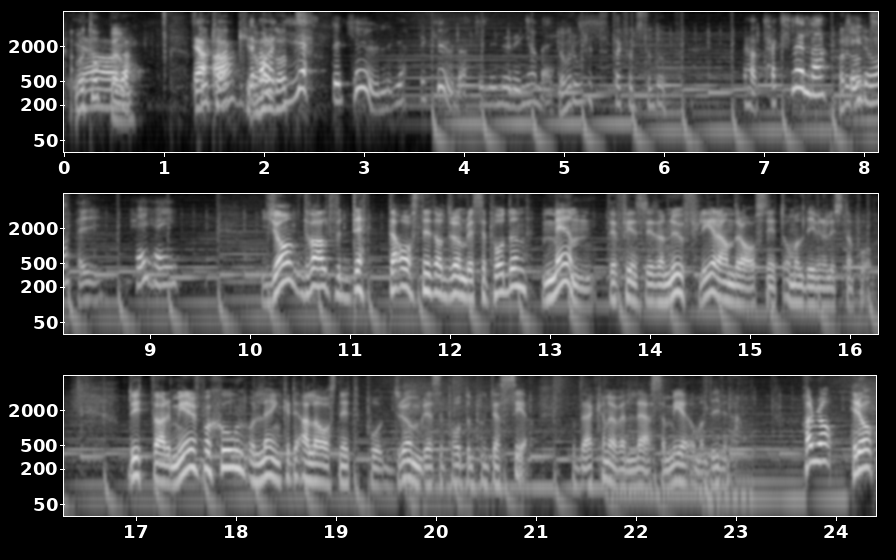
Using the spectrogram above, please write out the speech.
Ja, men ja, toppen! Då. Stort ja, tack! Det var gott. jättekul! Jättekul att du ville ringa mig. Det var roligt. Tack för att du ställde upp. Ja, tack snälla! Ha det hej gott! Hej! Hej, hej! Ja, det var allt för detta avsnitt av Drömresepodden, men det finns redan nu flera andra avsnitt om Maldiverna att lyssna på. Du hittar mer information och länkar till alla avsnitt på drömresepodden.se och där kan du även läsa mer om Maldiverna. Ha det bra, hejdå!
